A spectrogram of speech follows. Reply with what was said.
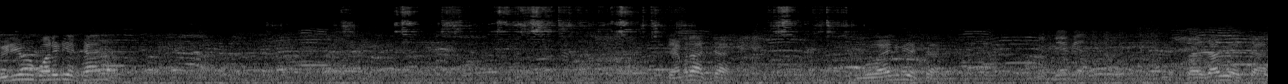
वीडियो में क्वालिटी अच्छा है ना? कैमरा अच्छा है। मोबाइल भी अच्छा है। पैसा भी अच्छा है।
